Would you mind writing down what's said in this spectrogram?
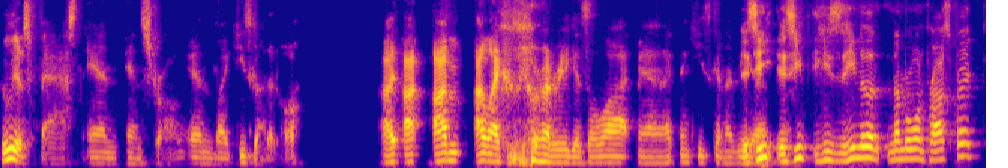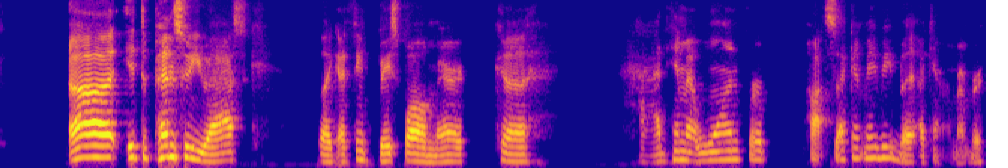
Julio's fast and and strong, and like he's got it all. I, I I'm I like Julio Rodriguez a lot, man. I think he's gonna be. Is he? A, is he? He's he the number one prospect? Uh, it depends who you ask. Like I think Baseball America had him at one for a hot second, maybe, but I can't remember.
